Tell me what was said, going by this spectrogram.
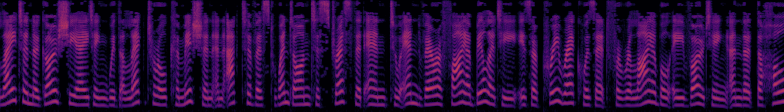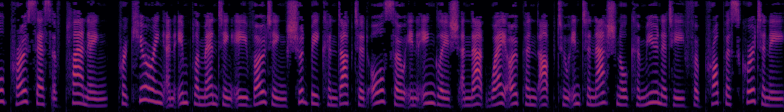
Later negotiating with Electoral Commission an activist went on to stress that end-to-end -end verifiability is a prerequisite for reliable e-voting and that the whole process of planning, procuring and implementing e-voting should be conducted also in English and that way opened up to international community for proper scrutiny.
